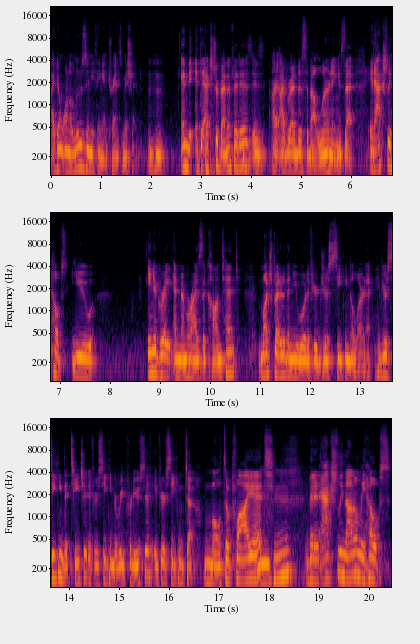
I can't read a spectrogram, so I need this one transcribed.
I don't want to lose anything in transmission. Mm-hmm. And the, the extra benefit is is I, I've read this about learning is that it actually helps you integrate and memorize the content much better than you would if you're just seeking to learn it. If you're seeking to teach it, if you're seeking to reproduce it, if you're seeking to multiply it, mm-hmm. then it actually not only helps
